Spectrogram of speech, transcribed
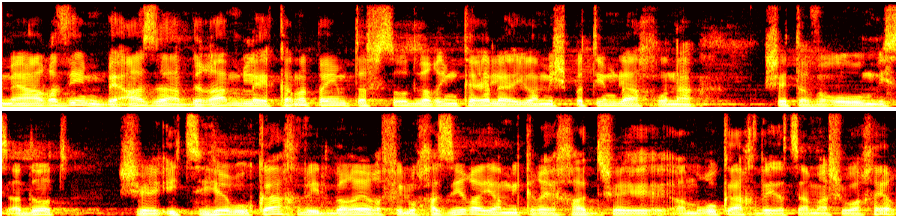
מהערבים, בעזה, ברמלה, כמה פעמים תפסו דברים כאלה, היו המשפטים לאחרונה שטבעו מסעדות שהצהירו כך והתברר, אפילו חזיר היה מקרה אחד שאמרו כך ויצא משהו אחר,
